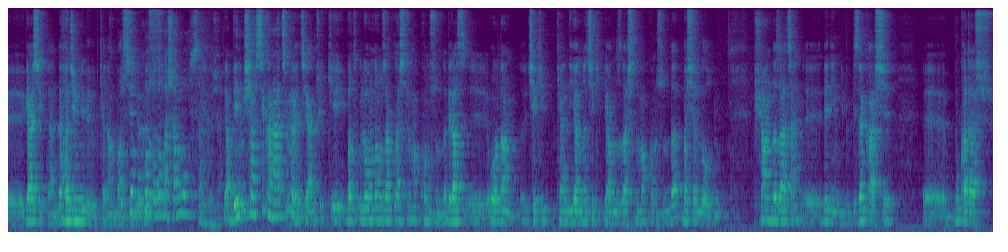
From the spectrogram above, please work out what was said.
Ee, gerçekten de hacimli bir ülkeden Rusya bahsediyoruz. bu konuda da başarılı oldu sanki hocam. Ya benim şahsi kanaatim evet yani Türkiye'yi Batı bloğundan uzaklaştırmak konusunda biraz e, oradan çekip kendi yanına çekip yalnızlaştırmak konusunda başarılı oldu. Şu anda zaten e, dediğim gibi bize karşı e, bu kadar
